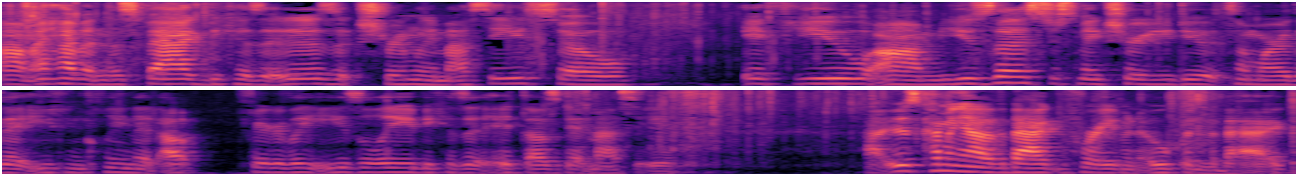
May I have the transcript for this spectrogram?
Um, I have it in this bag because it is extremely messy. So if you um, use this, just make sure you do it somewhere that you can clean it up fairly easily because it, it does get messy. Uh, it was coming out of the bag before I even opened the bag.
